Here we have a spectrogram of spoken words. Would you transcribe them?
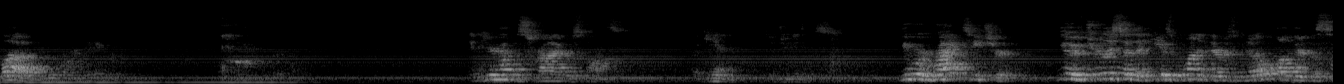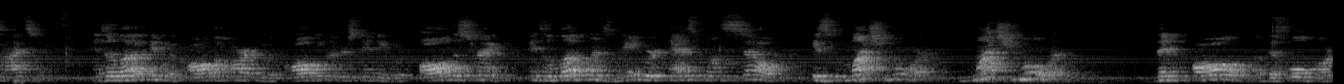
love for our neighbor. And hear how the scribe responds again to Jesus. You were right, teacher. You have truly said that he is one and there is no other besides him. and to love him with all the heart and with all the understanding, with all the strength, and to love one's neighbor as oneself is much more, much more than all of the whole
